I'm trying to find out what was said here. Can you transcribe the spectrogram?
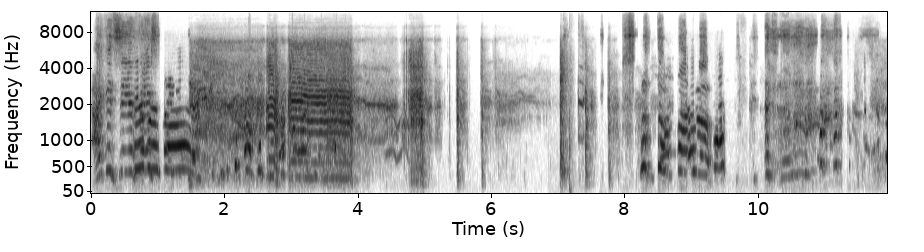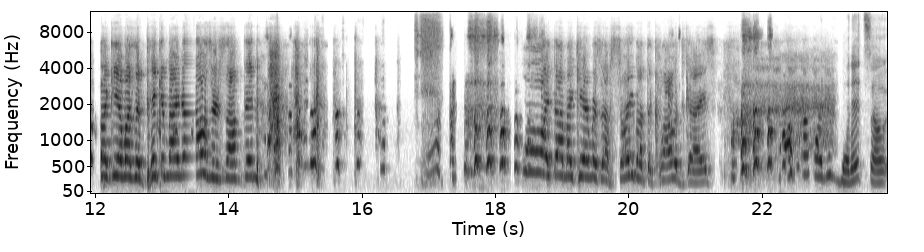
I could see your face. Shut the fuck up. Lucky I wasn't picking my nose or something. oh, I thought my camera's off. Sorry about the clouds, guys. I just did it, so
